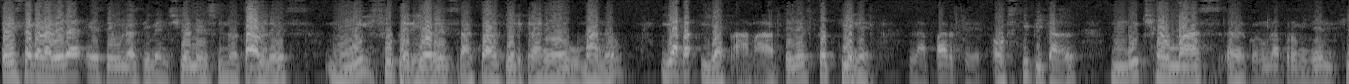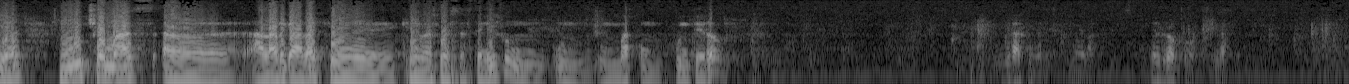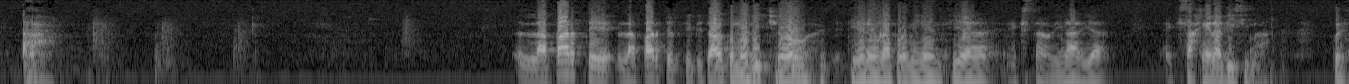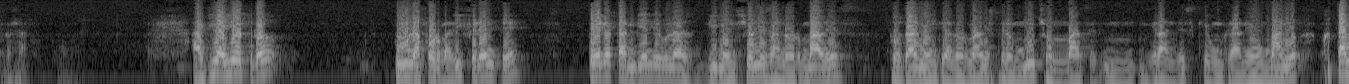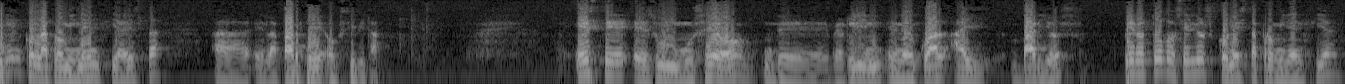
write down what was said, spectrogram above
Esta calavera es de unas dimensiones notables, muy superiores a cualquier cráneo humano, y, aparte de esto tiene la parte occipital mucho más, eh, con una prominencia mucho más eh, alargada que, las nuestras. ¿Tenéis un, un puntero? Gracias. El rojo, gracias. La parte, la parte occipital, como he dicho, tiene una prominencia extraordinaria, exageradísima. Puedes pasar. Aquí hay otro, una forma diferente, pero también de unas dimensiones anormales, totalmente anormales, pero mucho más mm, grandes que un cráneo humano, también con la prominencia esta ah, en la parte occipital. Este es un museo de Berlín en el cual hay varios, pero todos ellos con esta prominencia.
